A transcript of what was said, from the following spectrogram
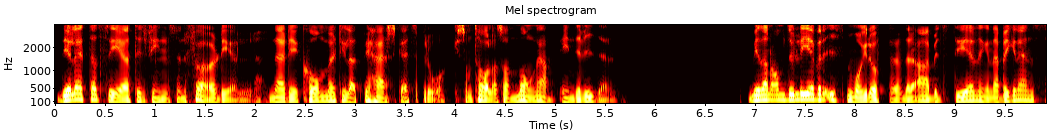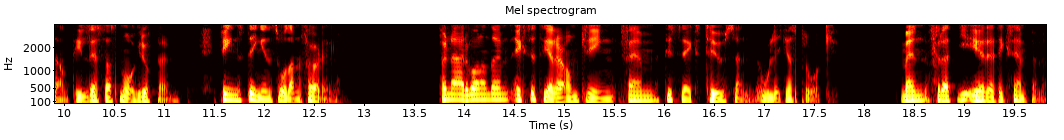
Det är lätt att se att det finns en fördel när det kommer till att behärska ett språk som talas av många individer. Medan om du lever i små grupper där arbetsdelningen är begränsad till dessa små grupper, finns det ingen sådan fördel. För närvarande existerar omkring 5-6 tusen olika språk. Men för att ge er ett exempel.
